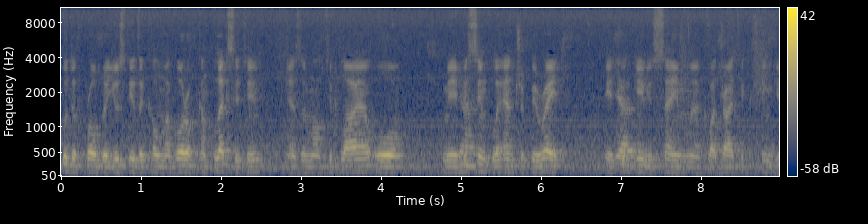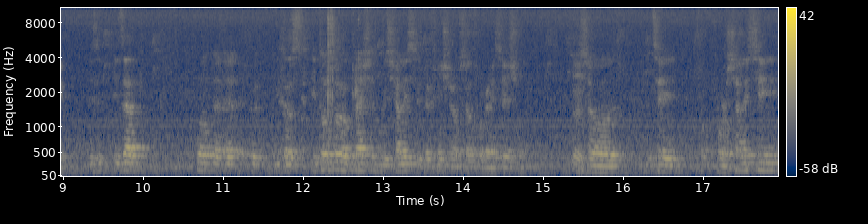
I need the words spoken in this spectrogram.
could have probably used either Kolmogorov complexity as a multiplier or maybe Yeah. simply entropy rate. It Yeah. would give you same uh, quadratic thinking. Is, is that, well, uh, uh, because it also clashes with Shalizi's definition of self-organization. Hmm. So, let's say, for, for Shalizi,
